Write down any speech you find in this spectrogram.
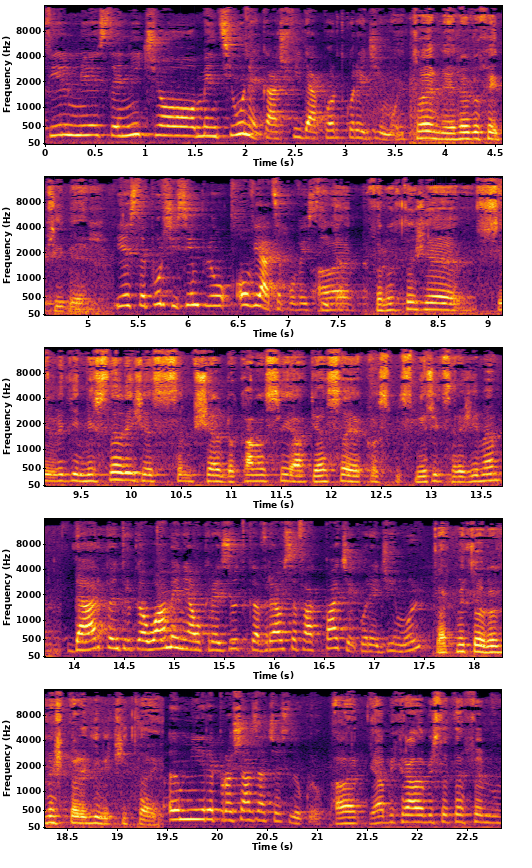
film nu este nicio mențiune că aș fi de acord cu regimul. To je jednoduchý příběh. Este pur și simplu o viață povestită. Ale protože si lidi mysleli, že jsem šel do Kanosy a chtěl se jako smířit s režimem, Dar pentru că oamenii au crezut că vreau să fac pace cu regimul, tak mi to do dneška lidi vyčítají. îmi reproșează acest lucru. Ale já bych rád, abyste ten film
